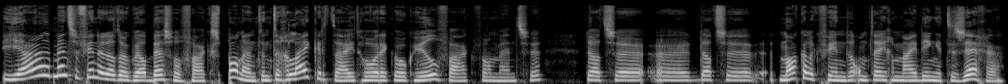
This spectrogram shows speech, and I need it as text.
Ja, mensen vinden dat ook wel best wel vaak spannend. En tegelijkertijd hoor ik ook heel vaak van mensen dat ze, uh, dat ze het makkelijk vinden om tegen mij dingen te zeggen.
